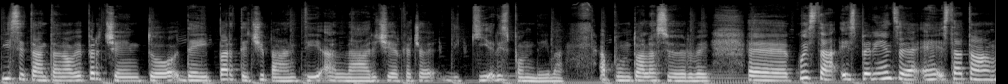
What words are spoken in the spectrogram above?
79% dei partecipanti alla ricerca, cioè di chi rispondeva appunto alla survey. Eh, questa esperienza è stata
